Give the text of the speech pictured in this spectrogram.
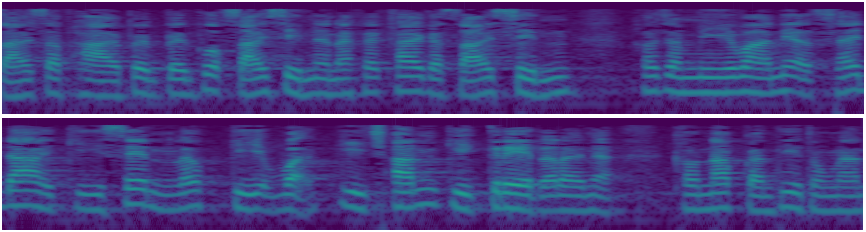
สายสะพายเป็นเป็นพวกสายสินเนี่ยนะคล้ายๆกับสายสินเขาจะมีว่าเนี่ยใช้ได้กี่เส้น แล้วกี่วกี่ชั้น กี่เกรดอะไรเนี่ยเขานับกันที่ตรงนั้น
